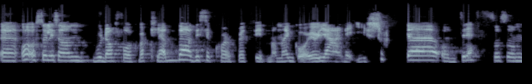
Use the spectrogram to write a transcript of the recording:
Eh, og også liksom hvordan folk var kledd. da. Disse corporate-firmaene går jo gjerne i skjorte og dress og sånn.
